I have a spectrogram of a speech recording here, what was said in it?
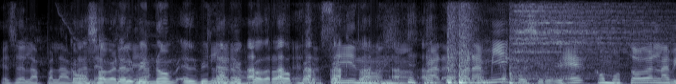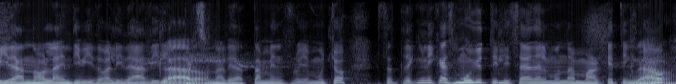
eso de la palabra. Como saber el binomio, el binomio Claro. cuadrado Eh, perfecto. Sí, no, no. Para, para mí, es como todo en la vida, ¿no? La individualidad y la personalidad también influye mucho. Esta técnica es muy utilizada en el mundo del marketing. Claro. ¿no?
